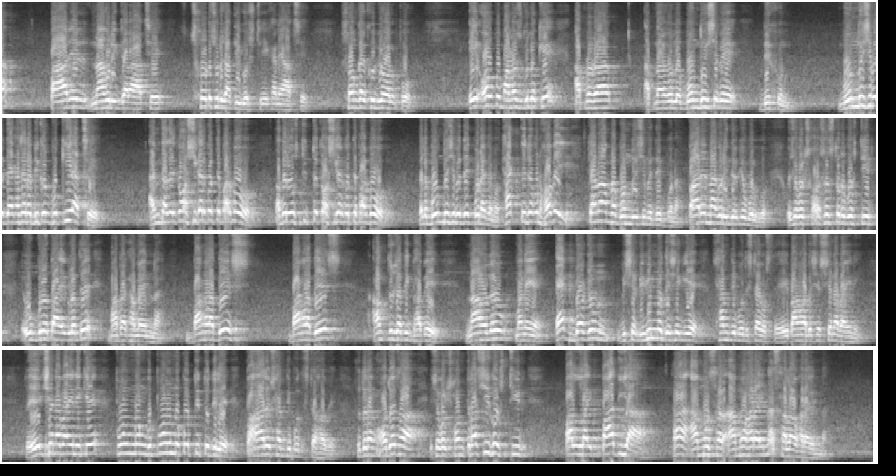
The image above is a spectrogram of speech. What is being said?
পাহাড়ের নাগরিক যারা আছে, ছোট ছোট জাতিগোষ্ঠী এখানে আছে সংখ্যায় খুবই অল্প। এই অল্প মানুষগুলোকে আপনারা আপনারা হলো বন্ধু হিসেবে দেখুন, বন্ধু হিসেবে দেখা ছাড়া বিকল্প কি আছে? আমি তাদেরকে অস্বীকার করতে পারব? তাদের অস্তিত্বকে অস্বীকার করতে পারব? তাহলে বন্ধু হিসেবে দেখব না কেন? থাকতে যখন হবেই, কেন আমরা বন্ধু হিসেবে দেখব না? পাহাড়ের নাগরিকদেরকে বলব, ওই সকল সশস্ত্র গোষ্ঠীর উগ্রতা এগুলোতে মাথা ঘামায়েন না। বাংলাদেশ বাংলাদেশ আন্তর্জাতিকভাবে না হলেও মানে এক ডজন বিশ্বের বিভিন্ন দেশে গিয়ে শান্তি প্রতিষ্ঠা করছে, এই বাংলাদেশের সেনাবাহিনী। তো এই সেনাবাহিনীকে পূর্ণাঙ্গ, পূর্ণ কর্তৃত্ব দিলে পাহাড়ে শান্তি প্রতিষ্ঠা হবে। সুতরাং অযথা এ সকল সন্ত্রাসী গোষ্ঠীর পাল্লায় পা দিয়া হ্যাঁ আমো আমো হারায় না, সালাও হারায় না।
